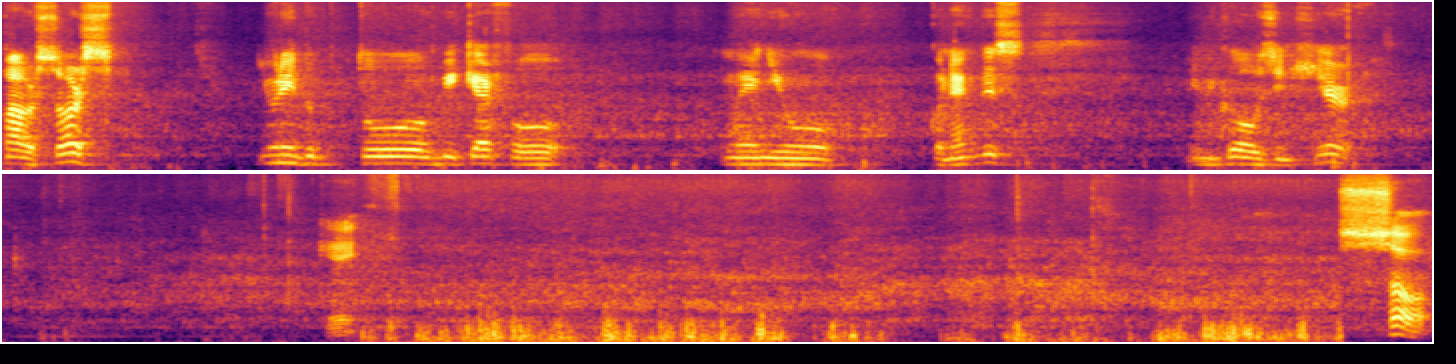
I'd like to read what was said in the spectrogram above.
power source you need to, to be careful when you connect this it goes in here okay so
